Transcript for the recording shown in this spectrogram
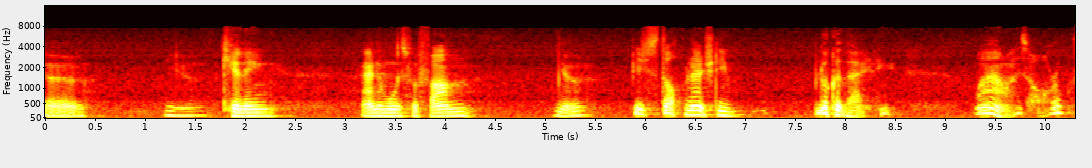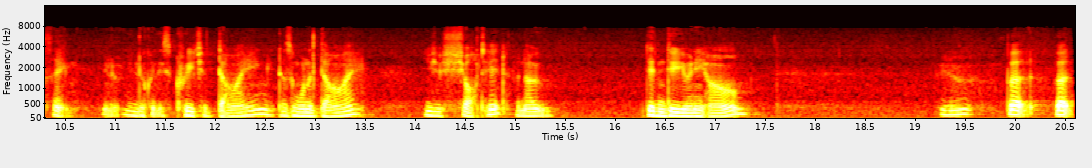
So, you know, killing animals for fun. You know, you stop and actually look at that. Wow, that's a horrible thing. You know, you look at this creature dying, it doesn't want to die. You just shot it for no, didn't do you any harm. You know, but but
